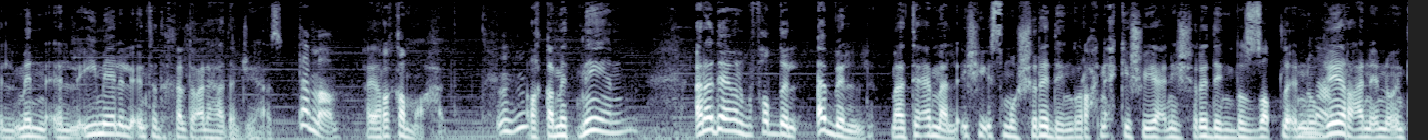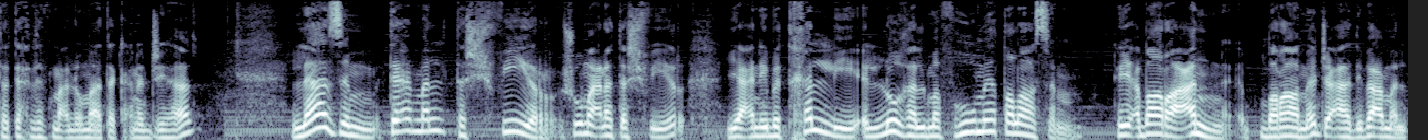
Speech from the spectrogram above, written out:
من الإيميل اللي أنت دخلته على هذا الجهاز تمام هي رقم واحد. رقم اثنين أنا دائما بفضل قبل ما تعمل شيء اسمه shredding وراح نحكي شو يعني shredding بالضبط لأنه نعم. غير عن إنه أنت تحذف معلوماتك عن الجهاز. لازم تعمل تشفير. شو معنى تشفير؟ يعني بتخلي اللغة المفهومة طلاسم. هي عبارة عن برامج عادي بعمل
